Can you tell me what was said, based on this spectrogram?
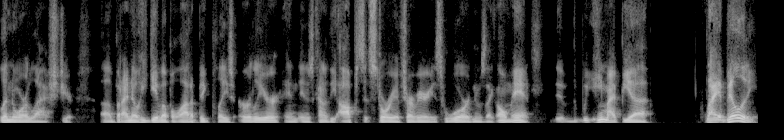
Lenoir last year. Uh, but I know he gave up a lot of big plays earlier, and, and it was kind of the opposite story of Charvarius Ward. And it was like, oh man, he might be a liability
